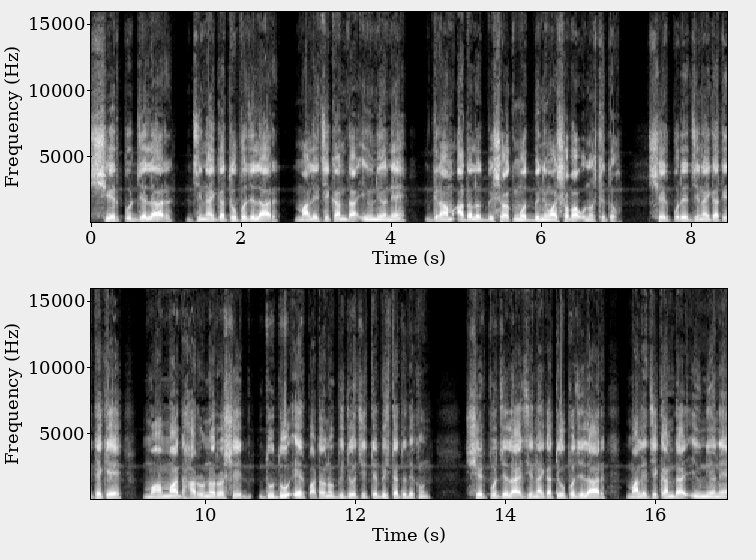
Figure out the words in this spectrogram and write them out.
শেরপুর জেলার, ঝিনাইগাতি উপজেলার মালেচিকান্দা ইউনিয়নে গ্রাম আদালত বিষয়ক মত বিনিময় সভা অনুষ্ঠিত। শেরপুরের ঝিনাইগাতি থেকে মোহাম্মদ হারুন রশিদ, দুদু এর পাঠানো ভিডিওচিত্রে বিস্তারিত দেখুন। শেরপুর জেলায় ঝিনাইগাতি উপজেলার মালিচিকান্দা ইউনিয়নে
